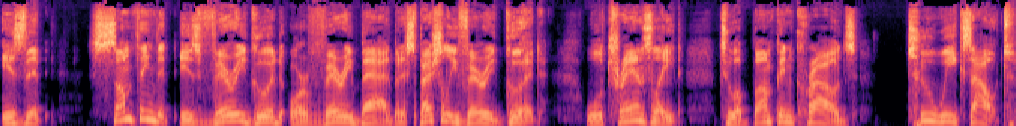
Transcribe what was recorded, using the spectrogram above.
is that something that is very good or very bad, but especially very good will translate to a bump in crowds two weeks out.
